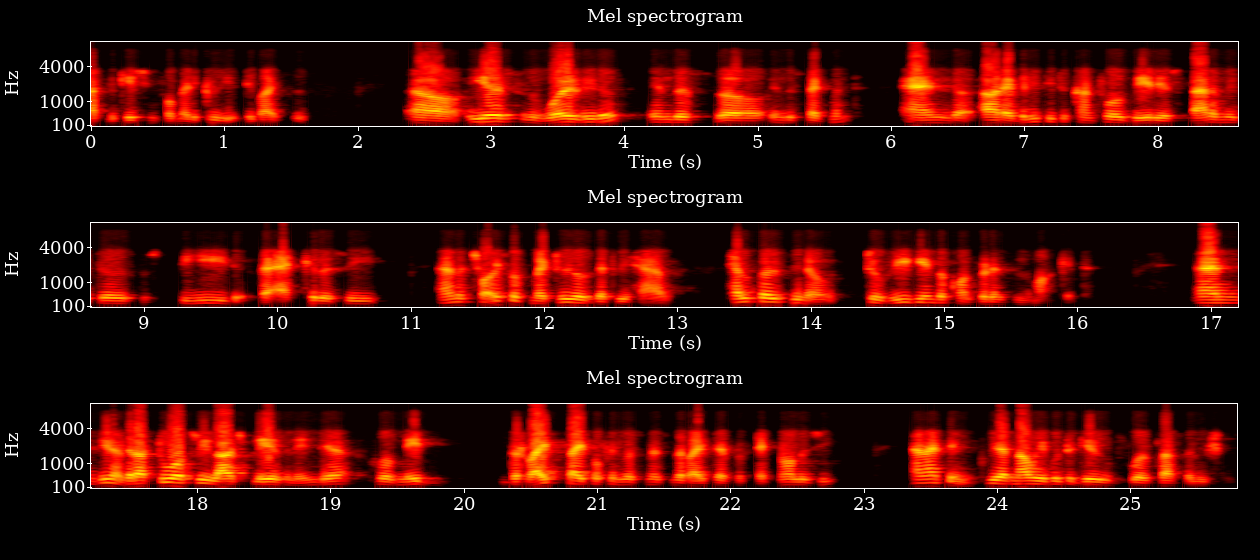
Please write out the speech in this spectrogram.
application for medical devices. Uh, EOS is a world leader in this, uh, in this segment and our ability to control various parameters, the speed, the accuracy, and the choice of materials that we have help us, you know, to regain the confidence in the market. And, you know, there are two or three large players in India who have made the right type of investments in the right type of technology. And I think we are now able to give world-class solutions.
